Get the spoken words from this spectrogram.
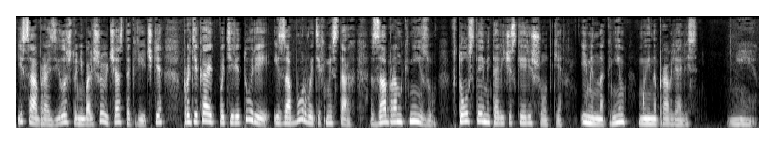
и сообразила, что небольшой участок речки протекает по территории, и забор в этих местах забран к низу, в толстые металлические решетки. Именно к ним мы и направлялись. Нет,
